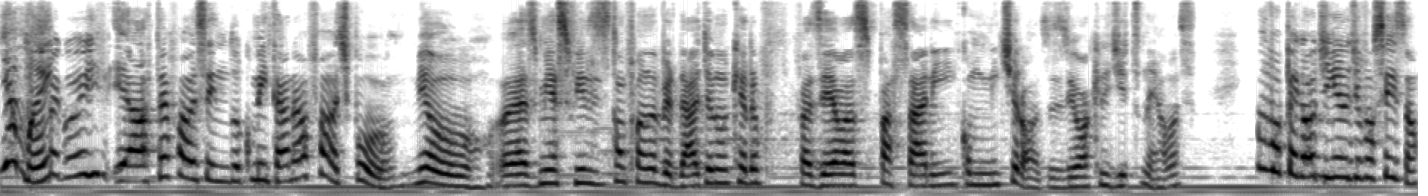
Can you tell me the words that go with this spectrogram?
E a mãe pegou e ela até falou isso aí no documentário, ela fala, tipo, meu, as minhas filhas estão falando a verdade, eu não quero fazer elas passarem como mentirosas. Eu acredito nelas. Não vou pegar o dinheiro de vocês, não.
